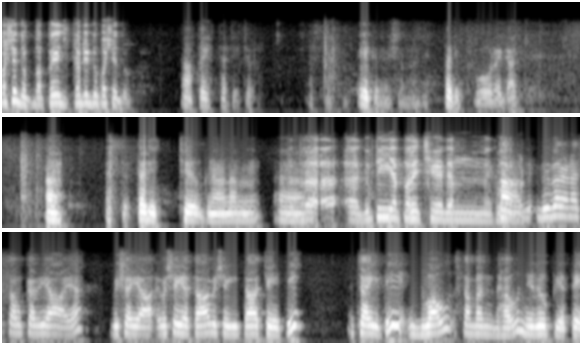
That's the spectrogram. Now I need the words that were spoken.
पश्यतु पेज् तर्टि टु पश्यतु। हा पेज् तर्टि टु। अस्तु एकनिमिषं तर्टि फोर् ऐ गाट्। अस्तु तर्टि टु ज्ञानं आ, तत्र द्वितीयपरिच्छेदं विवरणसौकर्याय विषया विषयता विषयिता चेति च इति द्वौ सम्बन्धौ निरूप्यते।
